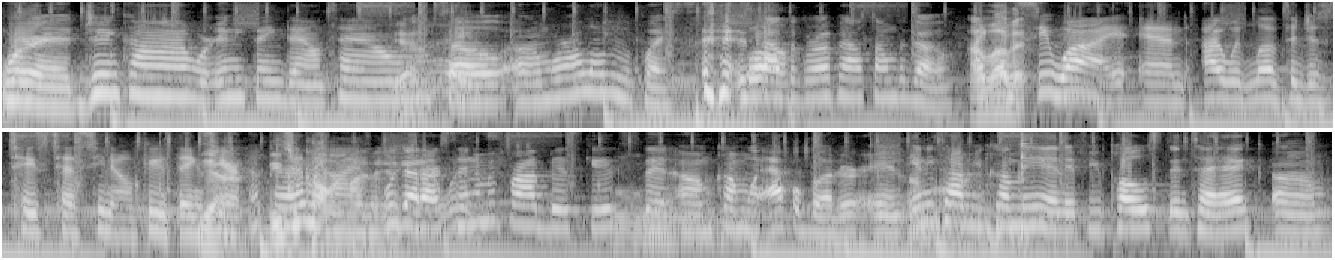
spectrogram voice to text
We're at Gen Con, we're anything downtown. Yeah. So um, we're all over the place. it's Well- called the Grub House on the go. I love can it. see why, and I would love to just taste test, you know, a few things Yeah, here. these are I have calling my name. We got our Yeah, what is- cinnamon fried biscuits that um, come with apple butter, and anytime you come in, if you post and tag, um,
